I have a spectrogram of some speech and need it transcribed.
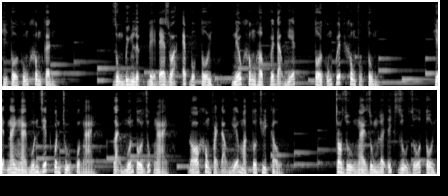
thì tôi cũng không cần. Dùng binh lực để đe dọa ép buộc tôi, nếu không hợp với đạo nghĩa, tôi cũng quyết không phục tùng. Hiện nay ngài muốn giết quân chủ của ngài, lại muốn tôi giúp ngài, đó không phải đạo nghĩa mà tôi truy cầu. Cho dù ngài dùng lợi ích dụ dỗ tôi,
